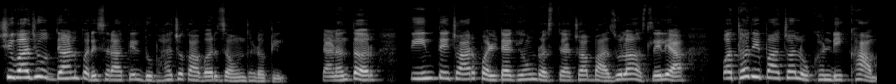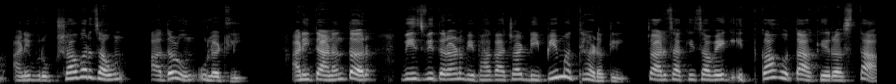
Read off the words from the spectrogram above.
शिवाजी उद्यान परिसरातील दुभाजकावर जाऊन धडकली. त्यानंतर तीन ते चार पलट्या घेऊन रस्त्याच्या बाजूला असलेल्या पथदीपाच्या लोखंडी खांब आणि वृक्षावर जाऊन आदळून उलटली. आणि त्यानंतर वीज वितरण विभागाच्या डीपीमध्ये अडकली. चारचाकीचा वेग इतका होता की रस्ता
